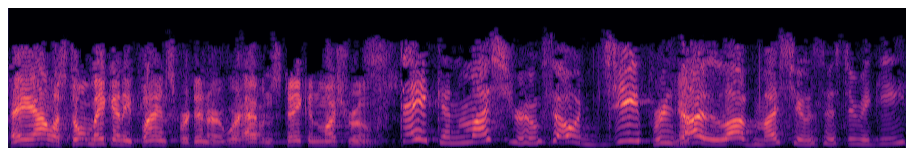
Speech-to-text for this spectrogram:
Hey, Alice, don't make any plans for dinner. We're having steak and mushrooms. Steak and mushrooms. Oh, jeepers. Yep. I love mushrooms, Mr. McGee.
